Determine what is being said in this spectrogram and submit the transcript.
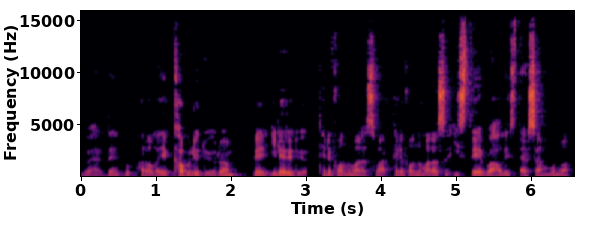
verdi. Bu parolayı kabul ediyorum ve ileri diyorum. Telefon numarası var. Telefon numarası isteğe bağlı. İstersen bunu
